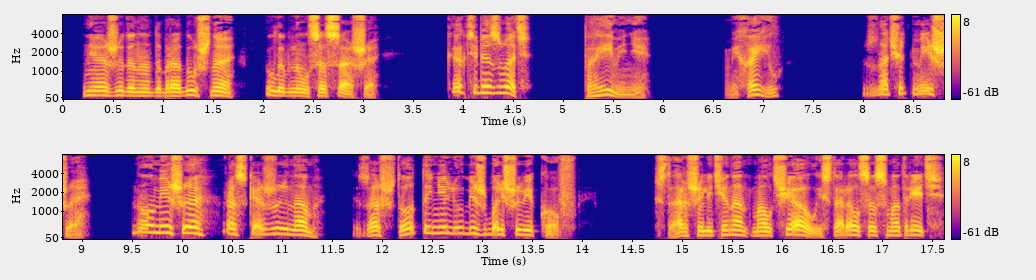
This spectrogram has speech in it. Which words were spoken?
— неожиданно добродушно улыбнулся Саша. — Как тебя звать? — По имени. — Михаил. — Значит, Миша. Ну, Миша, расскажи нам, за что ты не любишь большевиков? Старший лейтенант молчал и старался смотреть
